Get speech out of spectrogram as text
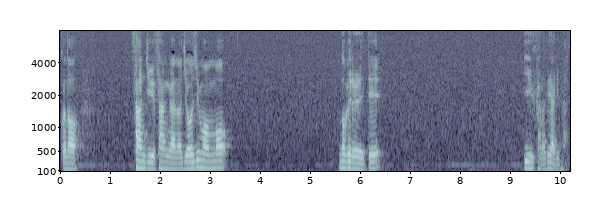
この三十三願の成就門も述べられているからであります。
